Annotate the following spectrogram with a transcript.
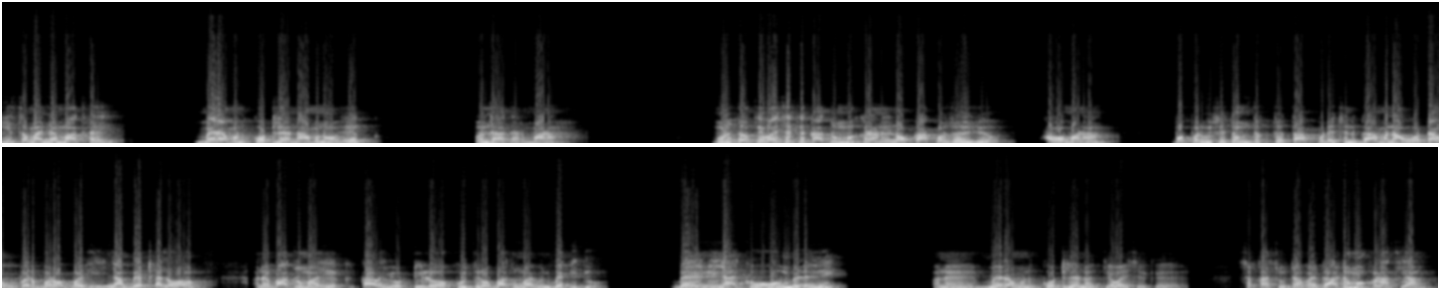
એ સમયને માથે મેરામણ કોઠિયા નામનો એક અંધાધાર માણા મૂળ તો કહેવાય છે કે કાદુ મકરાણીનો કાકો જોઈ લ્યો આવો માણા બપોર વિશે ધમધકતો તાપ પડે છે ને ગામના ઓટા ઉપર બરોબર અહીંયા બેઠેલો અને બાજુમાં એક કાળિયો ટીલો કૂતરો બાજુમાં આવીને બેસી ગયો. બેની આખું મેળવી અને મેરામણ કોઠિયાના કહેવાય છે કે સકા છૂટા ગાઢ મોકળા થયા.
